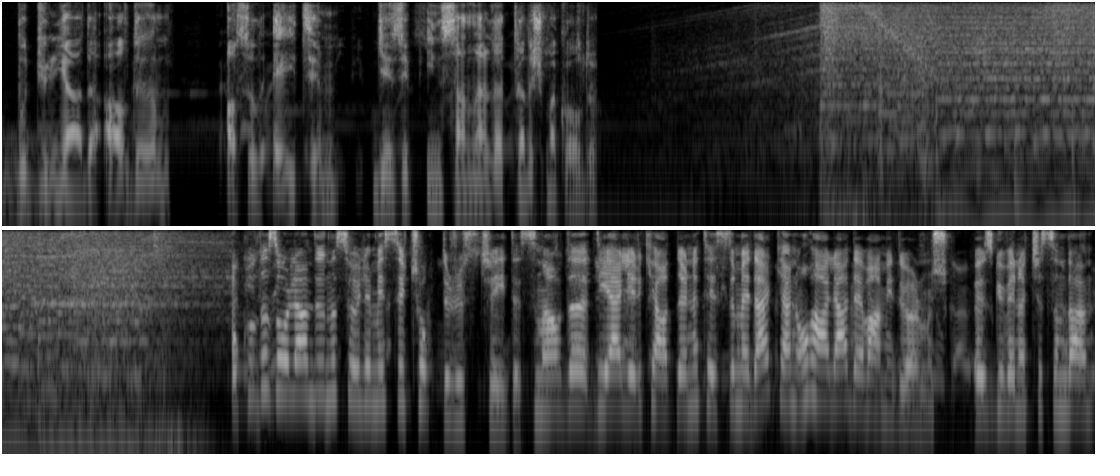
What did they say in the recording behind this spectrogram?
bu dünyada aldığım asıl eğitim gezip insanlarla tanışmak oldu. Okulda zorlandığını söylemesi çok dürüstçeydi. Sınavda diğerleri kağıtlarını teslim ederken o hala devam ediyormuş. Özgüven açısından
